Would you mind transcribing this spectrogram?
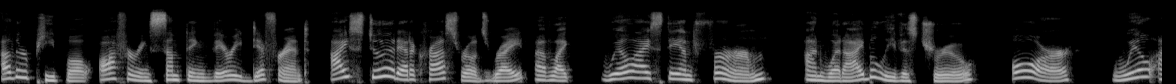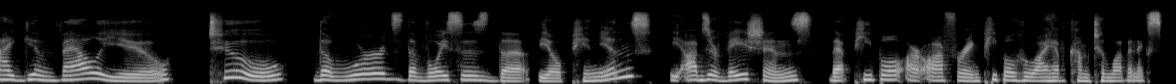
other people offering something very different, I stood at a crossroads, right? Of like, will I stand firm on what I believe is true? Or will I give value to the words, the voices, the, the opinions, the observations that people are offering, people who I have come to love and, ex-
